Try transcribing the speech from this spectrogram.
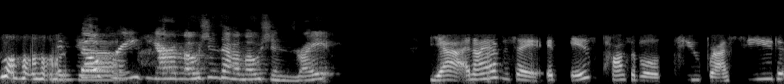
Oh, it's yeah. so crazy. Our emotions have emotions, right? Yeah, and I have to say, it is possible to breastfeed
